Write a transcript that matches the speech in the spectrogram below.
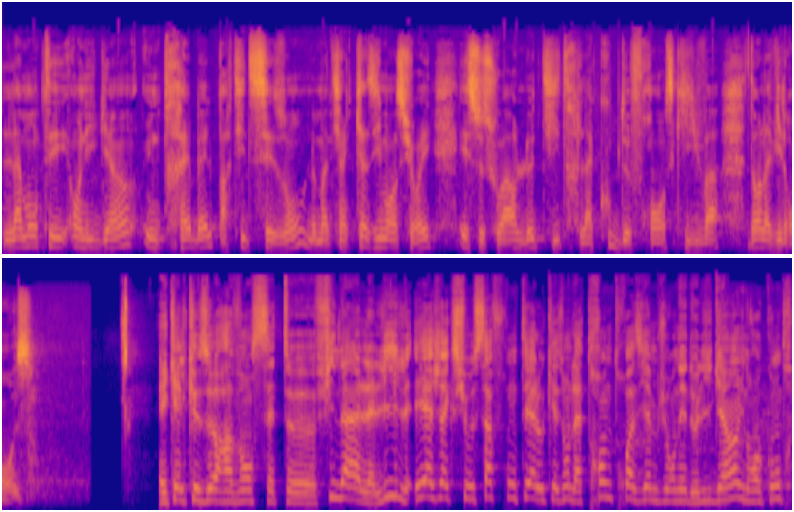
La montée en Ligue 1, une très belle partie de saison, le maintien quasiment assuré. Et ce soir, le titre, la Coupe de France qui va dans la Ville Rose. Et quelques heures avant cette euh, finale, Lille et Ajaccio s'affrontaient à l'occasion de la 33e journée de Ligue 1. Une rencontre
